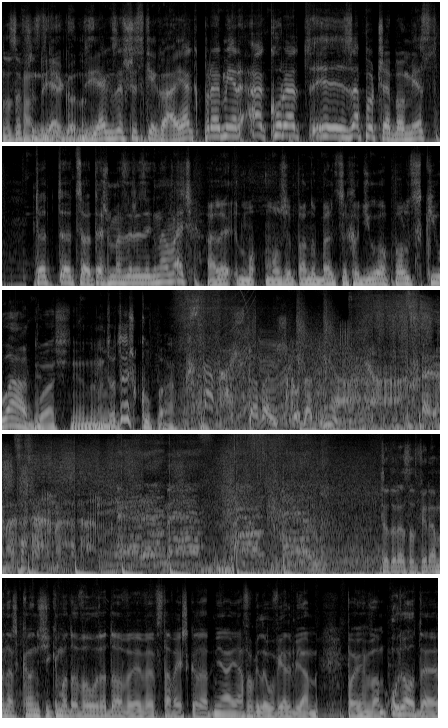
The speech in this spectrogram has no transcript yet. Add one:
No ze wszystkiego. No. Jak, jak ze wszystkiego. A jak premier akurat y, za potrzebą jest, to, to co, też ma zrezygnować? Ale mo, może panu Belce chodziło o polski ład. Właśnie, no. To też kupa. wstawaj. Wstawaj, szkoda dnia. To teraz otwieramy nasz kącik modowo-urodowy we Wstawaj Szkoda Dnia. Ja w ogóle uwielbiam, powiem wam, urodę,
